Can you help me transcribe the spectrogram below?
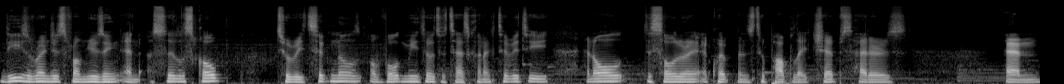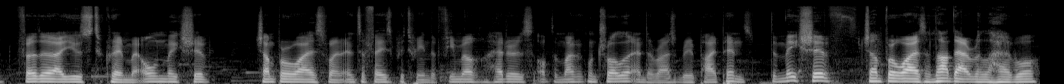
These ranges from using an oscilloscope to read signals, a voltmeter to test connectivity, and all desoldering equipments to populate chips, headers, and further I used to create my own makeshift jumper wires for an interface between the female headers of the microcontroller and the Raspberry Pi pins. The makeshift jumper wires are not that reliable,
